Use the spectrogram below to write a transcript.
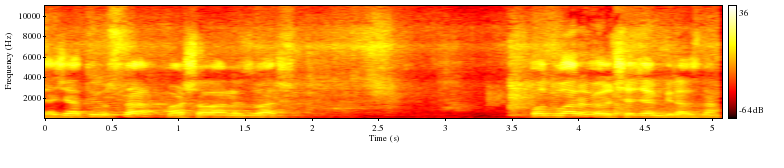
Necati Usta maşallahınız var. O duvarı ölçeceğim birazdan.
